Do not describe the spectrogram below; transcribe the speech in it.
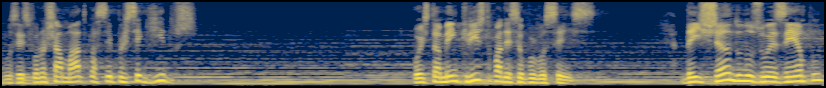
Vocês foram chamados para ser perseguidos, pois também Cristo padeceu por vocês, deixando-nos o exemplo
